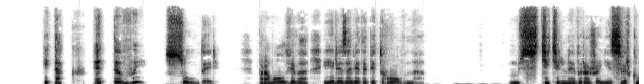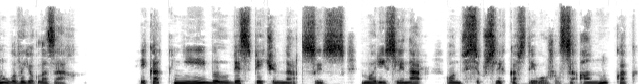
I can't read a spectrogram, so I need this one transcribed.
— Итак, это вы, сударь? — промолвила Елизавета Петровна. Мстительное выражение сверкнуло в ее глазах. И как ни был беспечен нарцисс Морис Ленар, он все ж слегка встревожился. А ну как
